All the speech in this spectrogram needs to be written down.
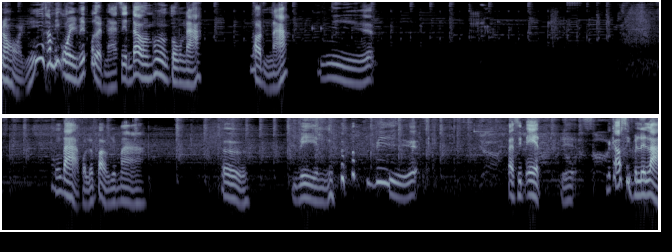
หน่อยถ้าไม่อวยไม่เปิดนะเซนเดามันพูดตรงๆนะ หล่อนนะ นี่ต้องด่าก่อนหรือเปล่าจะมา เออ เวนบีแปดสิบเอ็ดไม่เก้าสิบไปเลยล่ะ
